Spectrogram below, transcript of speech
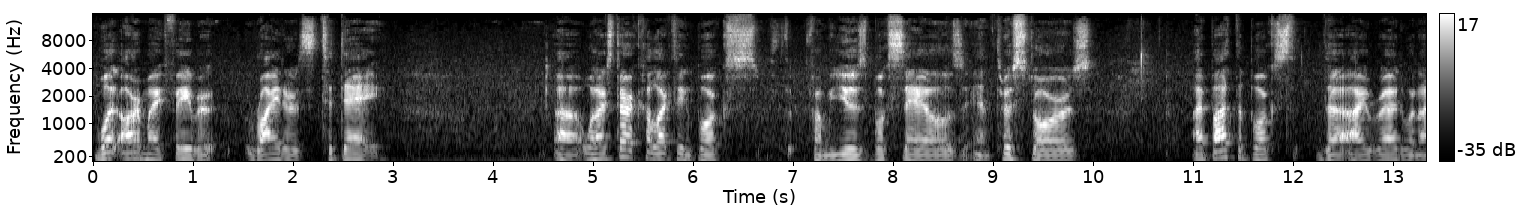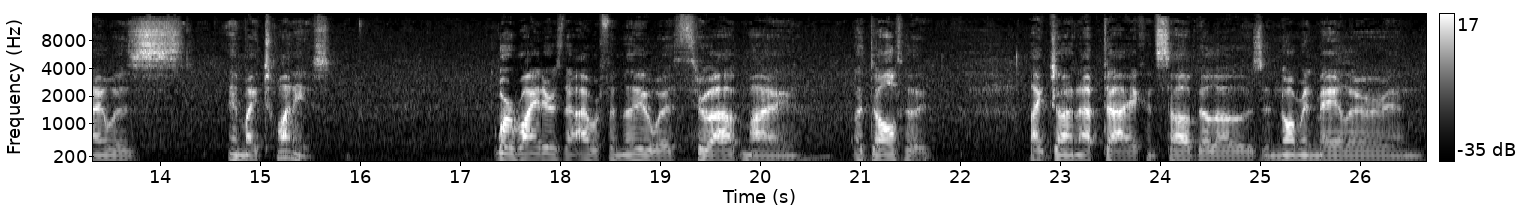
what are my favorite writers today? Uh, when I start collecting books from used book sales and thrift stores, I bought the books that I read when I was in my 20s, or writers that I were familiar with throughout my adulthood, like John Updike and Saul Bellows and Norman Mailer, and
